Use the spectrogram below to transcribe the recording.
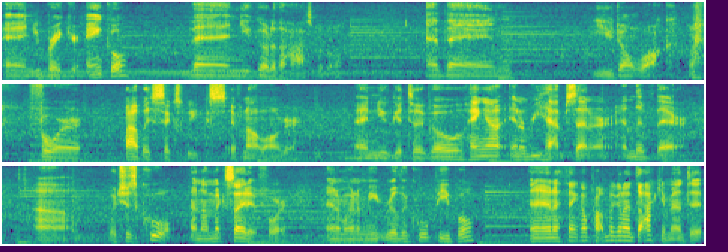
and you break your ankle, then you go to the hospital. And then you don't walk for probably six weeks, if not longer. And you get to go hang out in a rehab center and live there, um, which is cool. And I'm excited for it. And I'm going to meet really cool people. And I think I'm probably going to document it.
